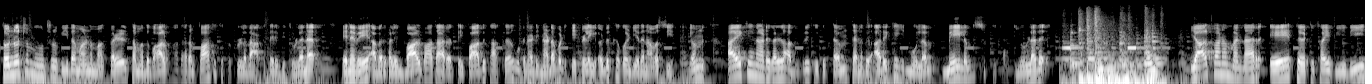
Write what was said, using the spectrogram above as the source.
தொன்னூற்று மூன்று வீதமான மக்கள் தமது வாழ்வாதாரம் பாதிக்கப்பட்டுள்ளதாக தெரிவித்துள்ளனர். எனவே அவர்களின் வாழ்வாதாரத்தை பாதுகாக்க உடனடி நடவடிக்கைகளை எடுக்க வேண்டியதன் அவசியத்தையும் ஐக்கிய நாடுகள் அபிவிருத்தி திட்டம் தனது அறிக்கையின் மூலம் மேலும் சுட்டிக்காட்டியுள்ளது. யாழ்ப்பாணம் மன்னர் ஏ தேர்ட்டி ஃபைவ் வீதி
